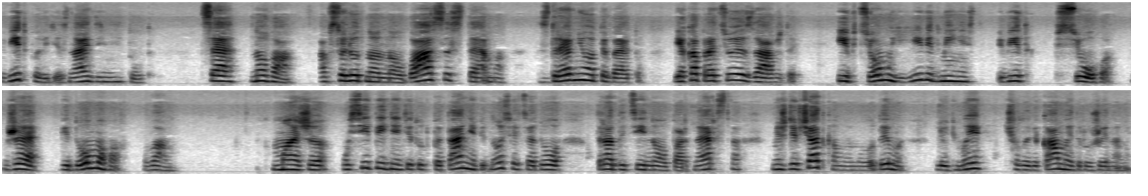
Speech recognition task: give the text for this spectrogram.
відповіді, знайдені тут. Це нова, абсолютно нова система з древнього Тибету, яка працює завжди, і в цьому її відмінність від всього вже відомого вам. Майже усі підняті тут питання відносяться до традиційного партнерства між дівчатками і молодими людьми, чоловіками і дружинами,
